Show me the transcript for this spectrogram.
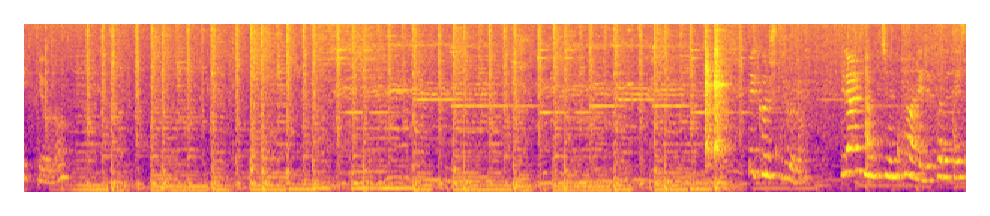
ekliyorum. Patates,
